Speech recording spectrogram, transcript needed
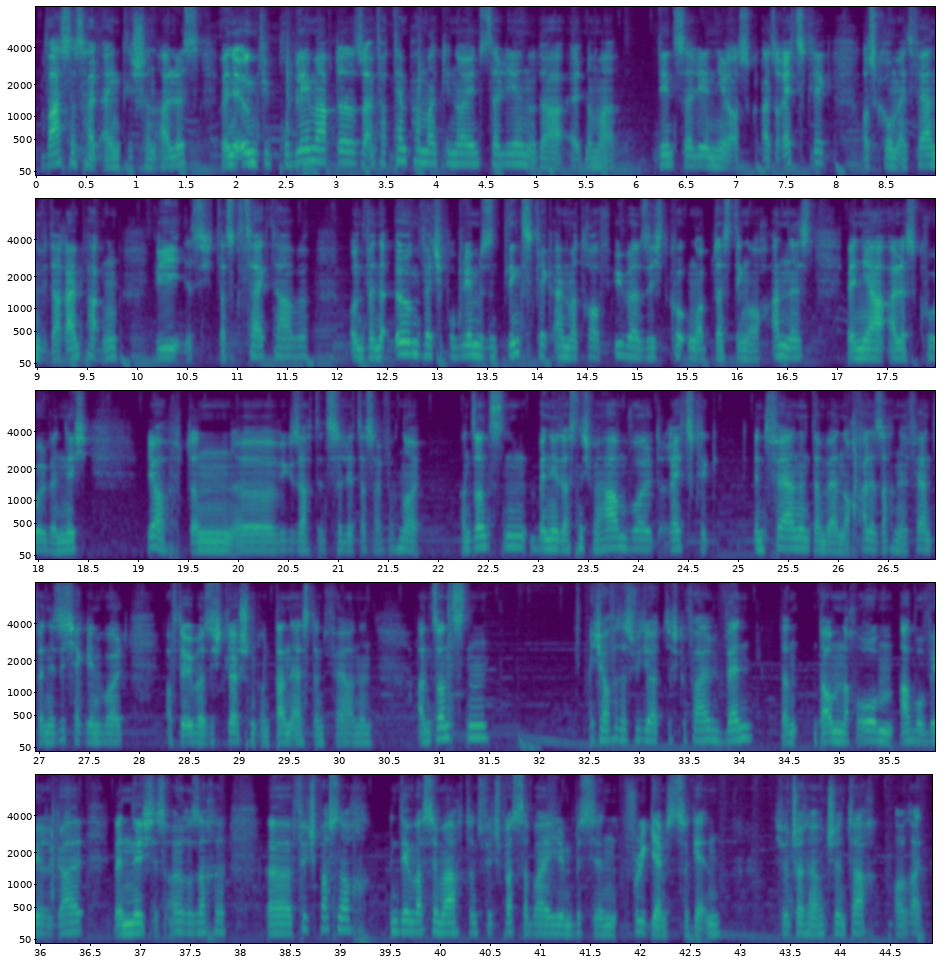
war es das halt eigentlich schon alles. Wenn ihr irgendwie Probleme habt oder so, einfach Temper Monkey neu installieren oder halt nochmal deinstallieren, hier aus, also Rechtsklick, aus Chrome entfernen, wieder reinpacken, wie ich das gezeigt habe. Und wenn da irgendwelche Probleme sind, Linksklick einmal drauf, Übersicht, gucken, ob das Ding auch an ist. Wenn ja, alles cool, wenn nicht, ja, dann, äh, wie gesagt, installiert das einfach neu. Ansonsten, wenn ihr das nicht mehr haben wollt, Rechtsklick entfernen, dann werden auch alle Sachen entfernt. Wenn ihr sicher gehen wollt, auf der Übersicht löschen und dann erst entfernen. Ansonsten, ich hoffe, das Video hat euch gefallen. Wenn, dann Daumen nach oben, Abo wäre geil. Wenn nicht, ist eure Sache. Äh, viel Spaß noch in dem, was ihr macht und viel Spaß dabei, hier ein bisschen Free Games zu getten. Ich wünsche euch noch einen schönen Tag. Haut rein.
